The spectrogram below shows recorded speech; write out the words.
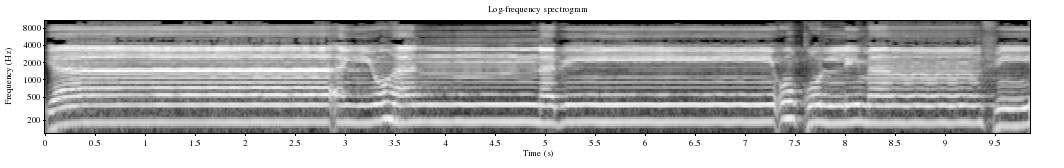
يا أيها النبي قل لمن في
